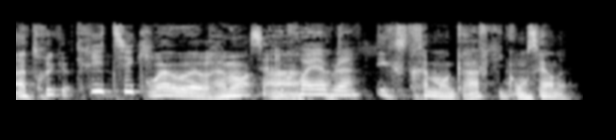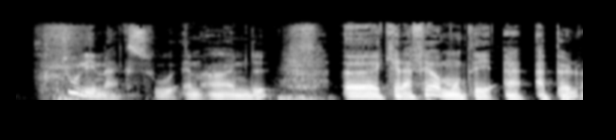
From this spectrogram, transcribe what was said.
un truc. Critique. Ouais, ouais, vraiment. C'est un- incroyable. un truc extrêmement grave qui concerne tous les Macs sous M1, M2, euh, qu'elle a fait remonter à Apple.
